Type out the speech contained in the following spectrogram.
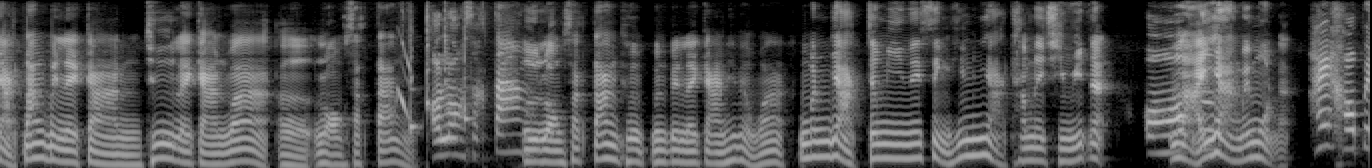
อยากตั้งเป็นรายการชื่อรายการว่าเออลองสักตั้งเอาลองสักตั้ง เออลองสักตั้งคือมันเป็นรายการที่แบบว่า มันอยากจะมีในสิ่งที่มันอยากทำในชีวิตอะอ๋อหลายอย่างไปหมดอะให้เขาไป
